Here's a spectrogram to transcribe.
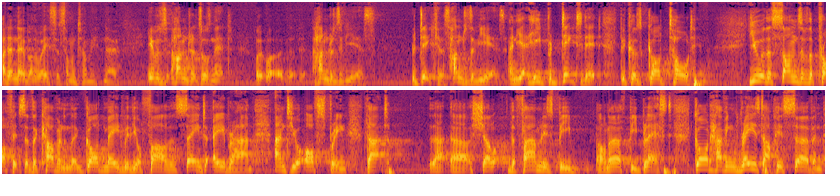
I don't know, by the way, so someone tell me. No. It was hundreds, wasn't it? Hundreds of years. Ridiculous, hundreds of years. And yet he predicted it because God told him. You are the sons of the prophets of the covenant that God made with your fathers, saying to Abraham and to your offspring that that uh, shall the families be on earth be blessed. God, having raised up his servant,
